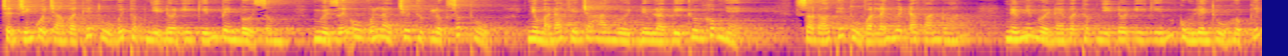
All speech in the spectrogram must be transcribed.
Trận chiến của chàng và thiết thủ với thập nhị đơn y kiếm bên bờ sông, người dưới ô vẫn là chưa thực lực xuất thủ, nhưng mà đã khiến cho hai người đều là bị thương không nhẹ. Sau đó thiết thủ và lãnh huyết đã phán đoán, nếu như người này và thập nhị đơn ý kiếm cùng liên thủ hợp kích,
